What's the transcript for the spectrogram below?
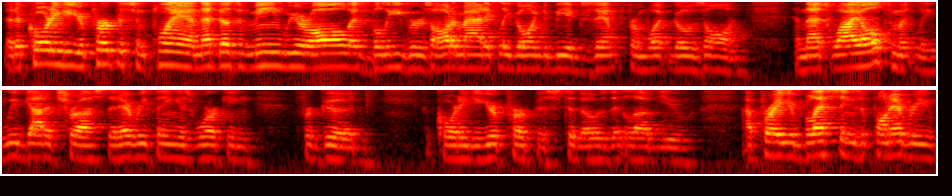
that according to your purpose and plan, that doesn't mean we are all, as believers, automatically going to be exempt from what goes on. And that's why ultimately we've got to trust that everything is working for good according to your purpose to those that love you. I pray your blessings upon every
